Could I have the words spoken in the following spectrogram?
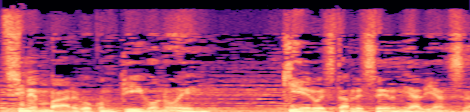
Sin embargo, contigo, Noé, quiero establecer mi alianza.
